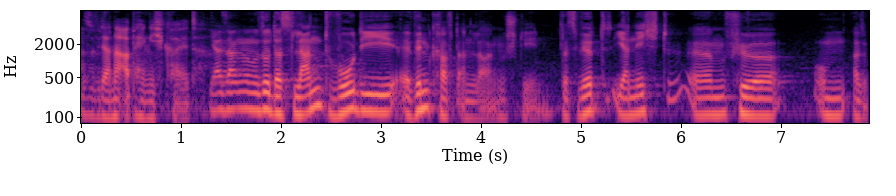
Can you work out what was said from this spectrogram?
also wieder eine Abhängigkeit. Ja, sagen wir mal so, das Land, wo die Windkraftanlagen stehen, das wird ja nicht ähm, für um, also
